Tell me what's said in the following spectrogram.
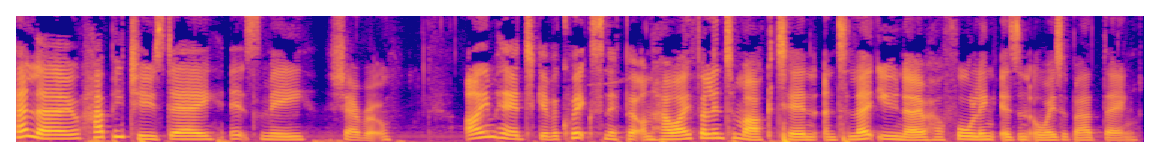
Hello, happy Tuesday. It's me, Cheryl. I'm here to give a quick snippet on how I fell into marketing and to let you know how falling isn't always a bad thing.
